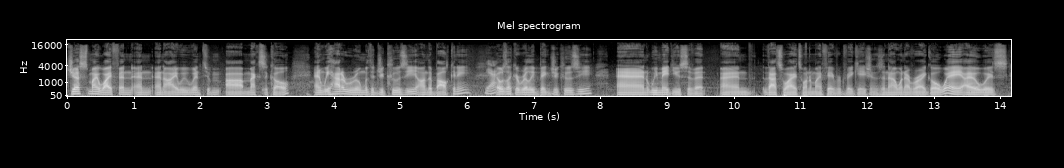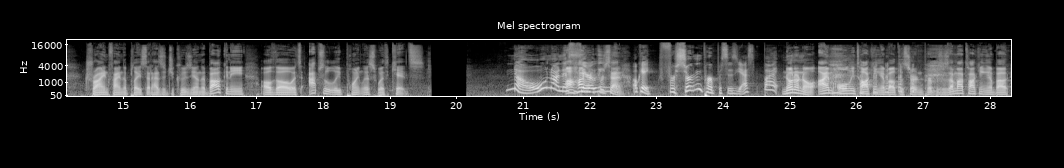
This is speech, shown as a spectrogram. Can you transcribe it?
just my wife and, and, and I. We went to uh, Mexico and we had a room with a jacuzzi on the balcony. Yeah. It was like a really big jacuzzi and we made use of it. And that's why it's one of my favorite vacations. And now, whenever I go away, I always try and find the place that has a jacuzzi on the balcony, although it's absolutely pointless with kids. No, not A 100%. Okay, for certain purposes, yes, but No, no, no. I'm only talking about the certain purposes. I'm not talking about,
